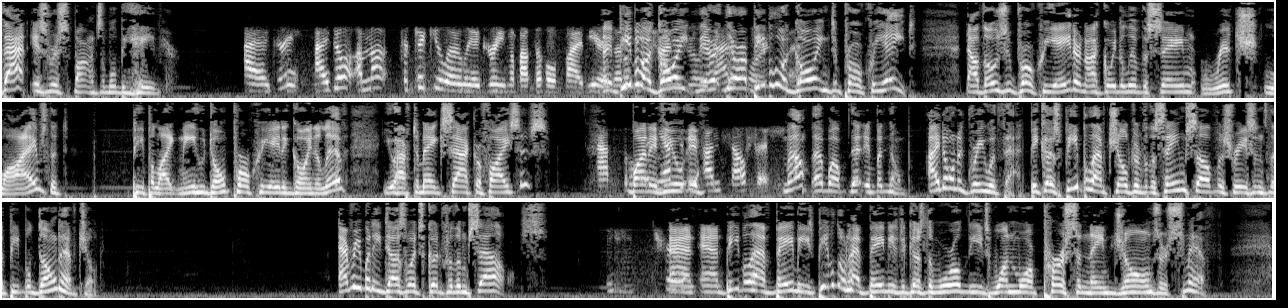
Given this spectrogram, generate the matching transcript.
That is responsible behavior. I agree. I don't. I'm not particularly agreeing about the whole five years. And people are going, really there, there are people who are going to procreate. Now, those who procreate are not going to live the same rich lives that people like me who don't procreate are going to live. You have to make sacrifices. but- Absolutely. but if you- be if- unselfish. Well, uh, well, that- but no, I don't agree with that because people have children for the same selfish reasons that people don't have children. Everybody does what's good for themselves. True. And and people have babies. People don't have babies because the world needs one more person named Jones or Smith.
